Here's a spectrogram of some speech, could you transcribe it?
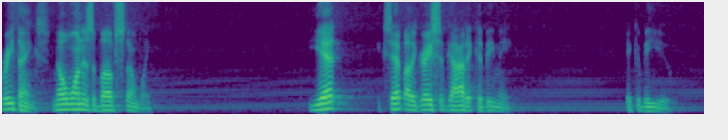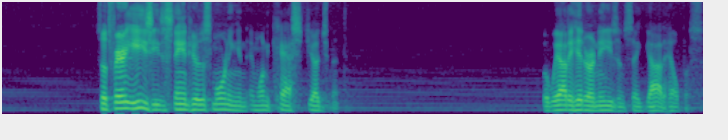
Three things. No one is above stumbling. Yet, except by the grace of God, it could be me. It could be you. So it's very easy to stand here this morning and, and want to cast judgment. But we ought to hit our knees and say, God, help us.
